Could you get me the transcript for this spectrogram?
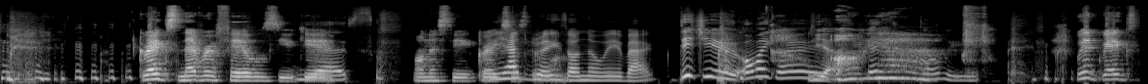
Greggs never fails you, kid. yes. Honestly, Greggs we had Greggs one. on the way back. Did you? Oh my god. Yeah. Oh, you yeah. We had Greggs.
